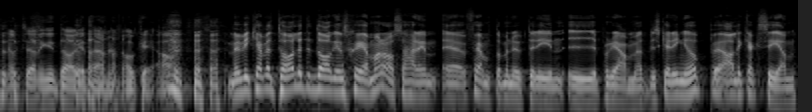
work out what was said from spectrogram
en träning i taget här nu. Okej, ja. Men vi kan väl ta lite dagens schema då, så här en, eh, 15 minuter in i programmet. Vi ska ringa upp eh, Alec Axén eh,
